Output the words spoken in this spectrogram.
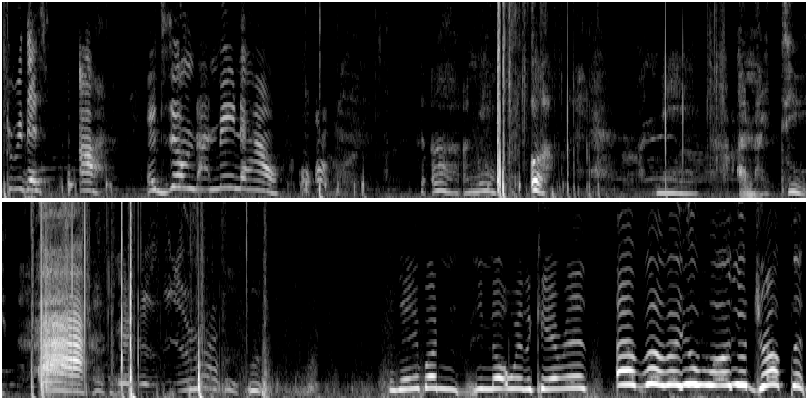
Give me this. Ah, zoomed on me now. Oh, oh. Uh, on me. Uh, on me. On my teeth. Ah. Does anybody know where the camera is? Ah, you, you dropped it.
